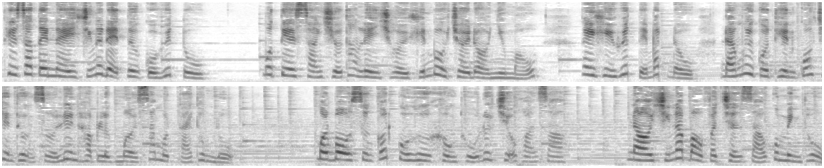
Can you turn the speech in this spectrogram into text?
Thì ra tên này chính là đệ tử của huyết tù. Một tia sáng chiếu thẳng lên trời khiến bầu trời đỏ như máu. Ngay khi huyết tế bắt đầu, đám người của thiên quốc trên thượng giới liên hợp lực mở ra một cái thông lộ. Một bộ xương cốt của hư không thú được triệu hoán ra. Nó chính là bảo vật chấn giáo của mình thổ.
